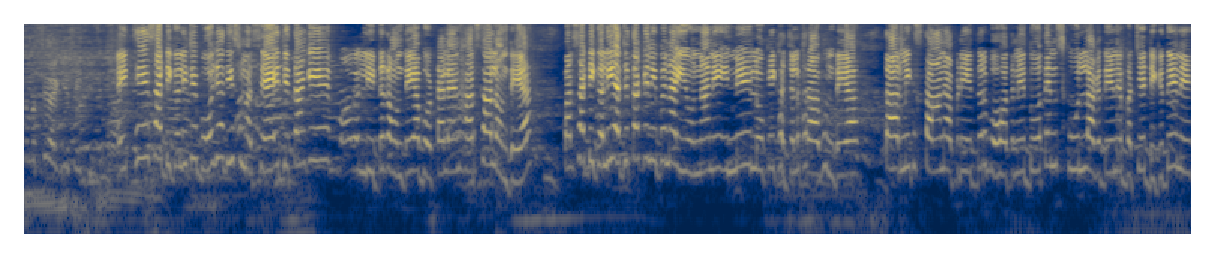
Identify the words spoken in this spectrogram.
ਸਮੱਸਿਆ ਹੈਗੀ ਇਸ ਇੱਥੇ ਸਾਡੀ ਗਲੀ 'ਚ ਬਹੁਤ ਜ਼ਿਆਦਾ ਸਮੱਸਿਆ ਹੈ, ਜਿੱਦਾਂ ਕਿ ਲੀਡਰ ਆਉਂਦੇ ਆ, ਵੋਟਾਂ ਲੈਣ ਹਰ ਸਾਲ ਆਉਂਦੇ ਆ। ਪਰ ਸਾਡੀ ਗਲੀ ਅੱਜ ਤੱਕ ਨਹੀਂ ਬਣਾਈ ਉਹਨਾਂ ਨੇ, ਇੰਨੇ ਲੋਕੀ ਖੱਜਲ ਖਰਾਬ ਹੁੰਦੇ ਆ। ਧਾਰਮਿਕ ਸਥਾਨ ਆਪਣੇ ਇੱਧਰ ਬਹੁਤ ਨੇ, ਦੋ ਤਿੰਨ ਸਕੂਲ ਲੱਗਦੇ ਨੇ, ਬੱਚੇ ਡਿੱਗਦੇ ਨੇ।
